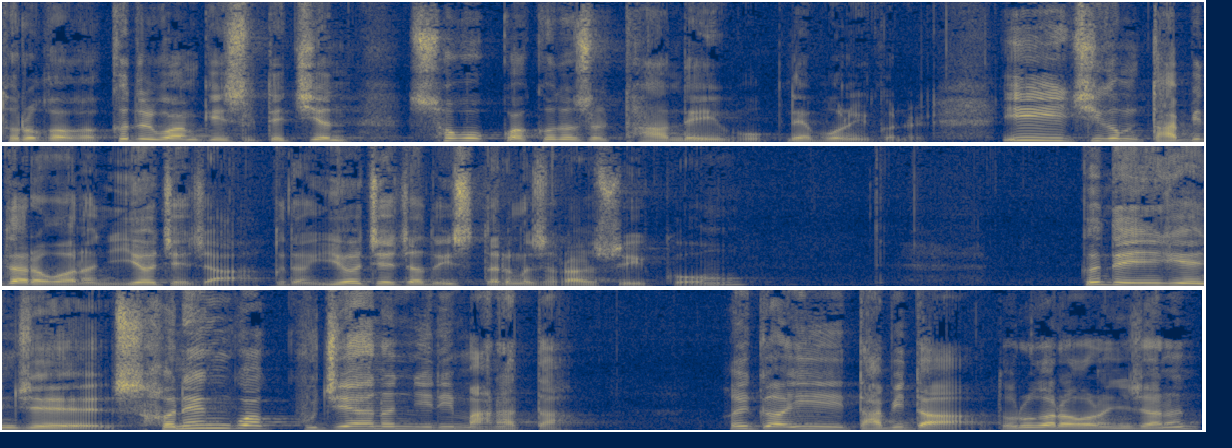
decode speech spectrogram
도로가가 그들과 함께 있을 때 지은 속옷과 겉옷을 다 내보내거늘. 이 지금 다비다라고 하는 여제자, 그다음 여제자도 있었다는 것을 알 수 있고 그런데 이게 이제 선행과 구제하는 일이 많았다. 그러니까 이 다비다 도로가라고 하는 여자는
